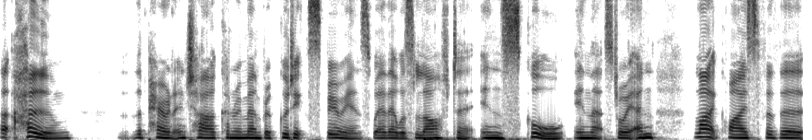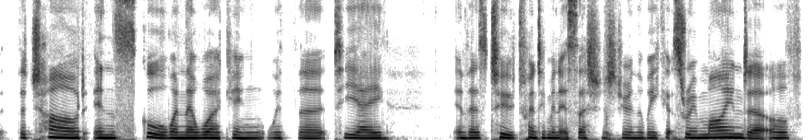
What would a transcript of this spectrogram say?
at home, the parent and child can remember a good experience where there was laughter in school in that story. And likewise for the, the child in school when they're working with the TA in those two 20 minute sessions during the week, it's a reminder of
